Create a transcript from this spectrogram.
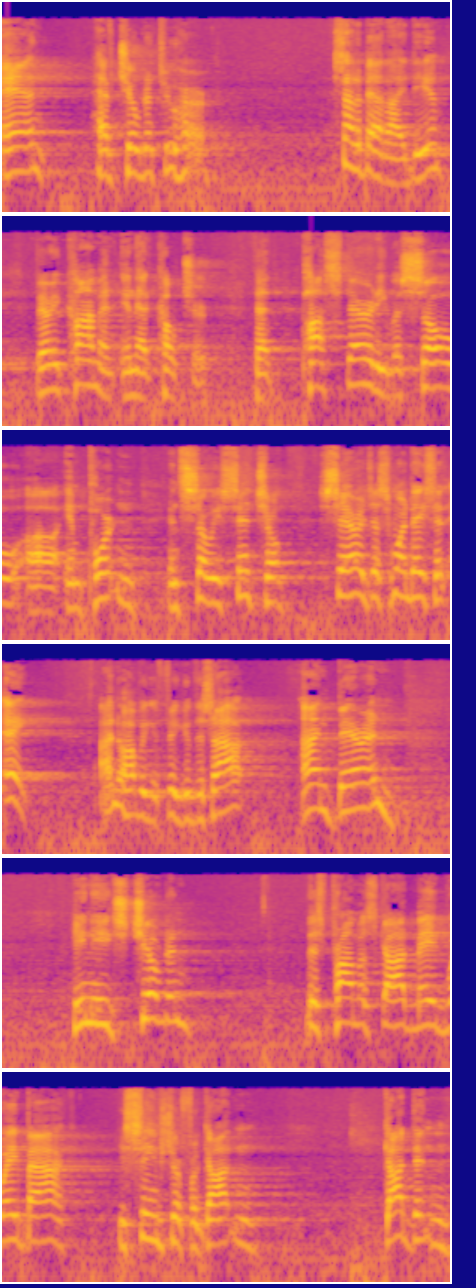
and have children through her. It's not a bad idea. Very common in that culture that posterity was so uh, important and so essential. Sarah just one day said, Hey, I know how we can figure this out. I'm barren. He needs children. This promise God made way back, he seems to have forgotten. God didn't,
